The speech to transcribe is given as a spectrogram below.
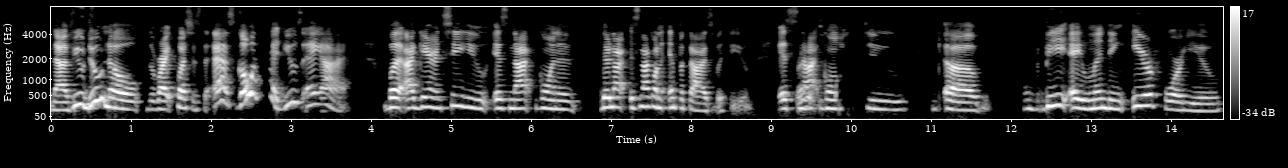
Now, if you do know the right questions to ask, go ahead, use AI. But I guarantee you it's not going to they're not it's not going to empathize with you. It's right. not going to uh, be a lending ear for you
